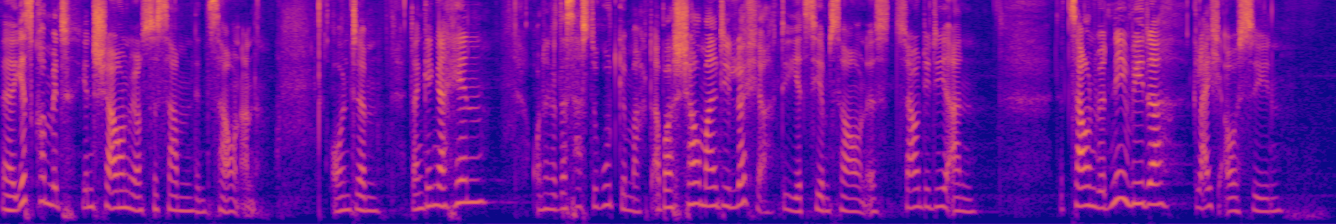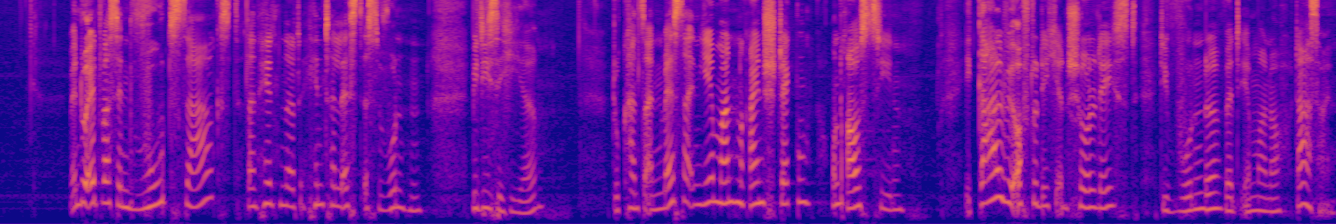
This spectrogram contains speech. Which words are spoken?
äh, jetzt komm mit, jetzt schauen wir uns zusammen den Zaun an. Und ähm, dann ging er hin und er gesagt, das hast du gut gemacht, aber schau mal die Löcher, die jetzt hier im Zaun ist. Schau dir die an. Der Zaun wird nie wieder gleich aussehen. Wenn du etwas in Wut sagst, dann hinterlässt es Wunden, wie diese hier. Du kannst ein Messer in jemanden reinstecken und rausziehen. Egal wie oft du dich entschuldigst, die Wunde wird immer noch da sein.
